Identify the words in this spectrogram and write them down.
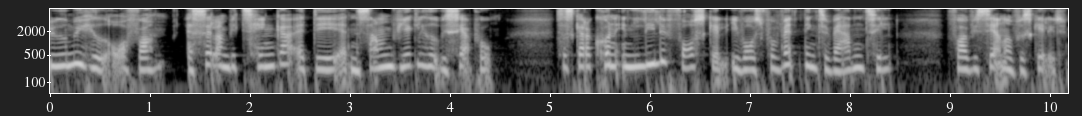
ydmyghed overfor, at selvom vi tænker, at det er den samme virkelighed, vi ser på, så skal der kun en lille forskel i vores forventning til verden til, for at vi ser noget forskelligt.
